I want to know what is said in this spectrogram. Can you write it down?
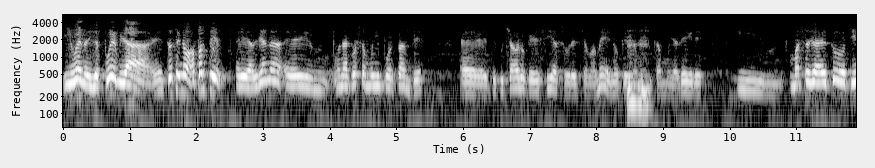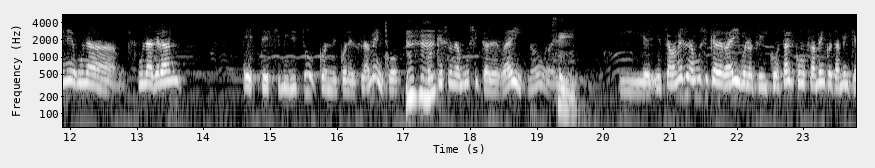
Y bueno, y después, mira, entonces no, aparte, eh, Adriana, eh, una cosa muy importante, eh, te escuchaba lo que decías sobre el chamamé, ¿no? Que es una música muy alegre, y más allá de todo tiene una, una gran este, similitud con, con el flamenco, porque es una música de raíz, ¿no? Sí. Y el chamamé es una música de raíz, bueno, que tal como flamenco también que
